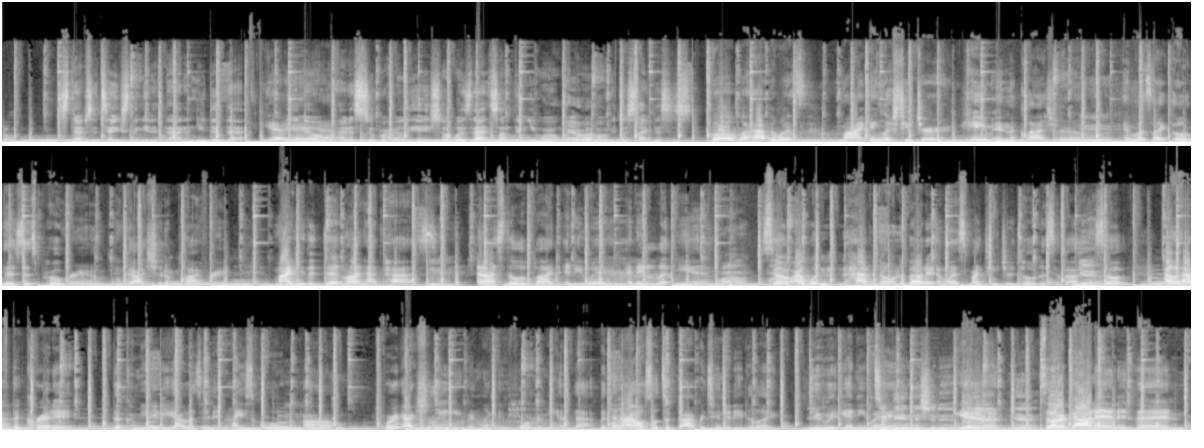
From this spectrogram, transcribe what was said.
steps it takes to get it done, and you did that. Yeah, you yeah, know, yeah. at a super early age. So was that something you were aware of, or were you just like, this is Well, what happened was my English teacher came in the classroom Mm. and was like, "Oh, there's this program. You guys should apply for it." Mind you, the deadline had passed, and I still applied anyway, and they let me in. Mm. wow? So I wouldn't have known about it unless my teacher told us about Yeah. it. So I would have to credit the community I was in in high school Mm. um, for actually even like informing me of that. But then I also took the opportunity to like do Yeah. it anyway. took the initiative. Yeah. yeah, yeah. So I got in, and then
